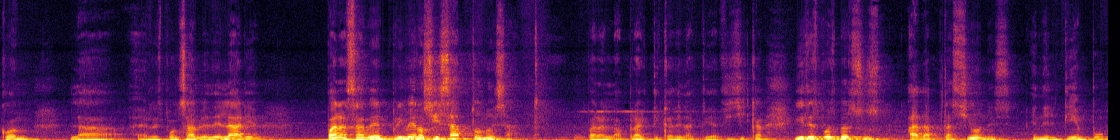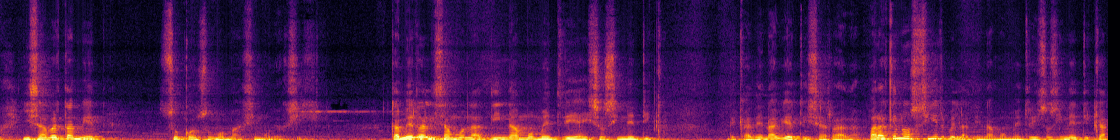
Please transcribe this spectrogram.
con la eh, responsable del área, para saber primero si es apto o no es apto para la práctica de la actividad física y después ver sus adaptaciones en el tiempo y saber también su consumo máximo de oxígeno. También realizamos la dinamometría isocinética de cadena abierta y cerrada. ¿Para qué nos sirve la dinamometría isocinética?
